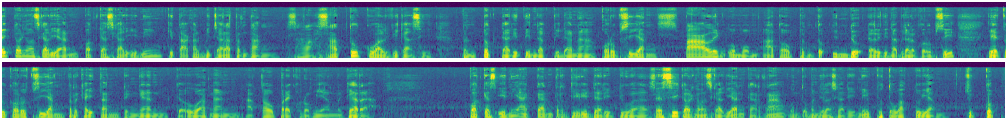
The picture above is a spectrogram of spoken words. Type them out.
Baik kawan-kawan sekalian, podcast kali ini kita akan bicara tentang salah satu kualifikasi bentuk dari tindak pidana korupsi yang paling umum atau bentuk induk dari tindak pidana korupsi yaitu korupsi yang berkaitan dengan keuangan atau perekonomian negara. Podcast ini akan terdiri dari dua sesi kawan-kawan sekalian karena untuk menjelaskan ini butuh waktu yang cukup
